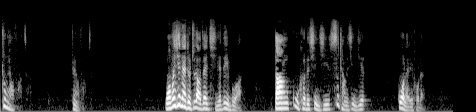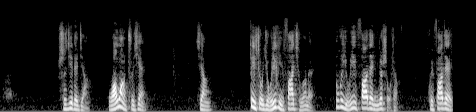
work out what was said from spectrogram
重要法则，重要法则。我们现在就知道，在企业内部啊，当顾客的信息、市场的信息过来以后呢，实际来讲，往往出现像对手有意给你发球呢，都会有意发在你的手上，会发在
